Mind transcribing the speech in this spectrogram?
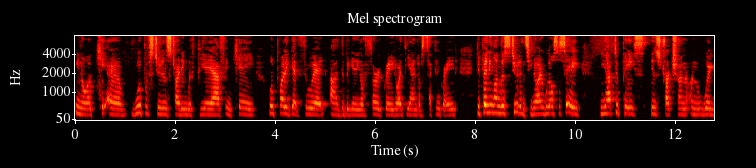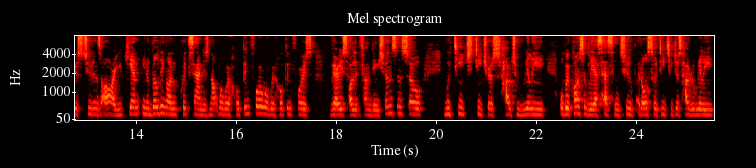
you know a, a group of students starting with paf and k will probably get through it at the beginning of third grade or at the end of second grade, depending on the students, you know, and we also say you have to pace instruction on where your students are. You can't, you know, building on quicksand is not what we're hoping for. What we're hoping for is very solid foundations. And so we teach teachers how to really, well, we're constantly assessing too, but also teach teachers how to really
